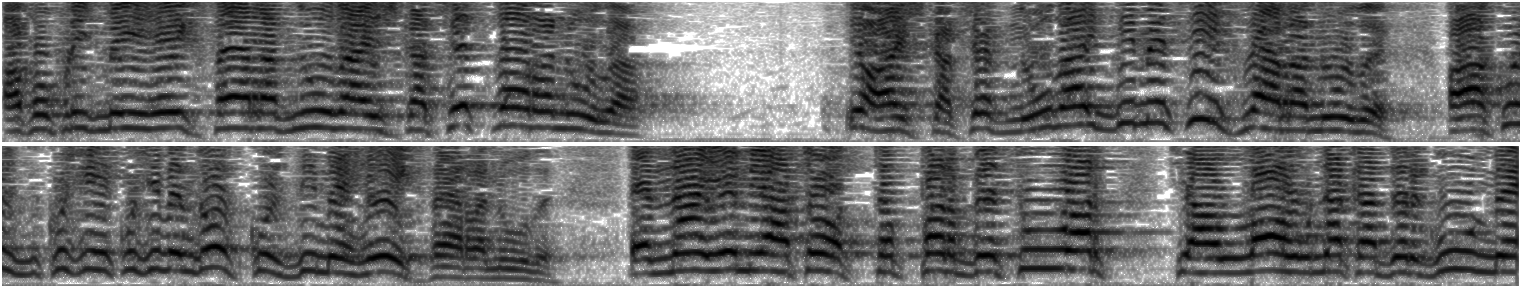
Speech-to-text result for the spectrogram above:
a po prit me i hek therrat n'udhë a, ai shka qet therra n'udhë a, Jo, ai shka qet në udhe, ai di me qitë therra në udhe. A kush, kush, i, kush i vendosë, kush di me hekë therra në udhe. E na jemi ato të përbetuar që Allahu na ka dërgu me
